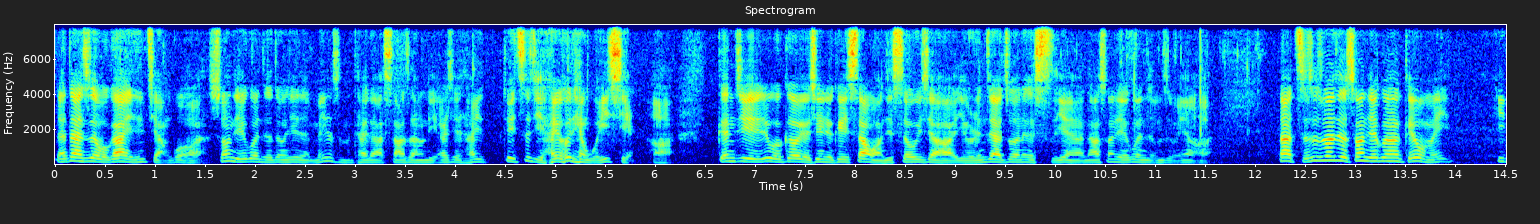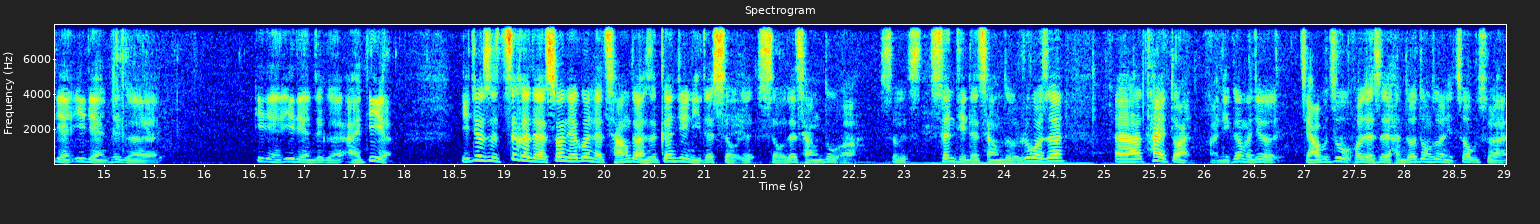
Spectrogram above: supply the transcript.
那但是我刚刚已经讲过哈，双节棍这东西呢，没有什么太大杀伤力，而且还对自己还有点危险啊。根据，如果各位有兴趣，可以上网去搜一下哈，有人在做那个实验啊，拿双节棍怎么怎么样啊？那只是说这双节棍给我们一点一点这个一点一点这个 idea，也就是这个的双节棍的长短是根据你的手的手的长度啊，手身体的长度。如果说呃太短啊，你根本就夹不住，或者是很多动作你做不出来；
